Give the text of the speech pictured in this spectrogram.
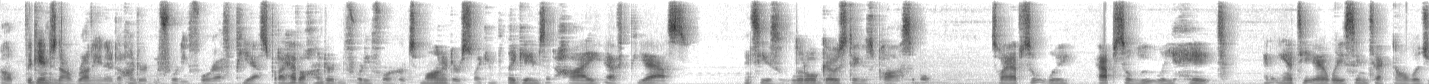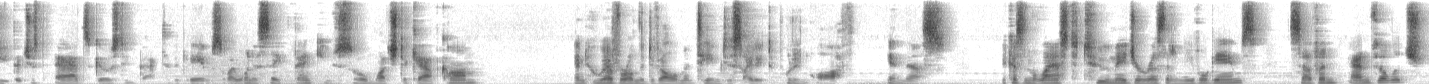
well, the game's not running at 144 FPS, but I have a 144 hertz monitor so I can play games at high FPS and see as little ghosting as possible. So I absolutely, absolutely hate an anti-aliasing technology that just adds ghosting back to the game. So I want to say thank you so much to Capcom and whoever on the development team decided to put an off in this. Because in the last two major Resident Evil games, 7 and Village,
